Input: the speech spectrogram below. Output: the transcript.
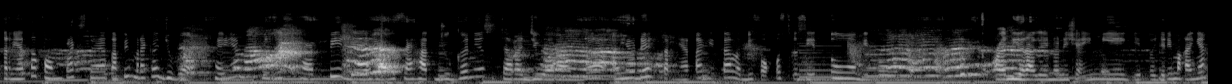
ternyata kompleks ya tapi mereka juga kayaknya harus happy deh harus sehat juga nih secara jiwa raga. Ayo deh ternyata kita lebih fokus ke situ gitu untuk di raga Indonesia ini gitu. Jadi makanya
